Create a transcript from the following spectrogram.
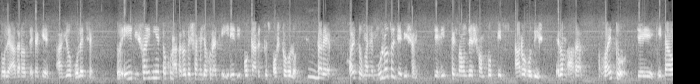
বলে আদালত এটাকে আগেও বলেছেন তো এই বিষয় নিয়ে তখন আদালতের সামনে যখন আজকে ইডি রিপোর্টটা আরেকটু স্পষ্ট হলো তাহলে হয়তো মানে মূলত যে বিষয় যে লিপস এন্ড বাউন্ডের সম্পত্তির আরও হদিশ এবং হয়তো যে এটাও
